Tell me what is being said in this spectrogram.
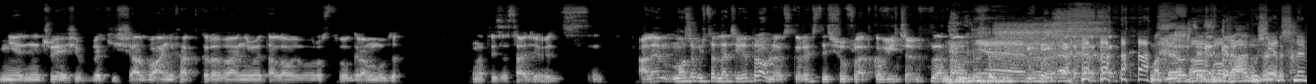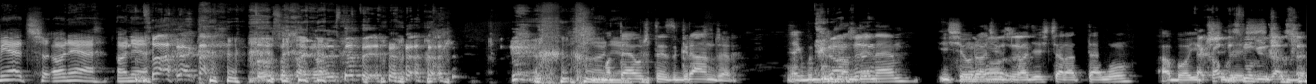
Nie, nie czuję się w jakiś albo ani hardkorowy, ani metalowy, po prostu gram muzykę na tej zasadzie, więc... Ale może być to dla ciebie problem, skoro jesteś szufladkowiczem. No. Nie, Mateusz to no, jest granger. obusieczny miecz, o nie, o nie. tak, tak, tak. To słuchaj, no niestety. O nie. Mateusz to jest granger. Jakby był Granger? blondynem i się No urodził może. 20 lat temu, albo i Tak 30. Hobbes mówił zawsze.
